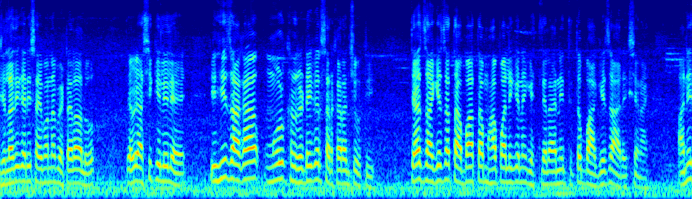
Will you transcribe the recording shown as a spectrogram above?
जिल्हाधिकारी साहेबांना भेटायला आलो. त्यावेळी अशी केलेली आहे की ही जागा मूळ खरडेकर सरकारांची होती. त्या जागेचा ताबा आता महापालिकेने घेतलेला आहे आणि तिथं बागेचं आरक्षण आहे. आणि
